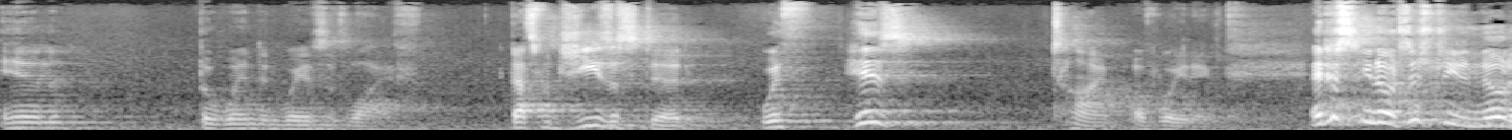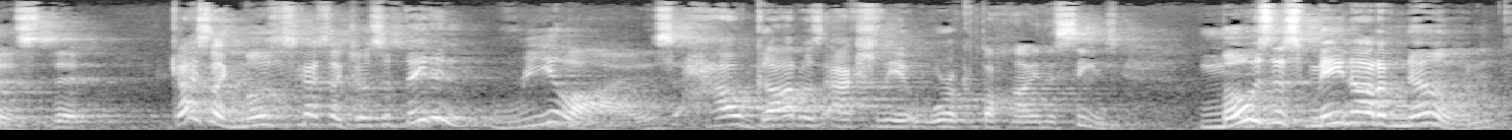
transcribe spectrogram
in the wind and waves of life. That's what Jesus did with his time of waiting. And just, you know, it's interesting to notice that guys like Moses, guys like Joseph, they didn't realize how God was actually at work behind the scenes. Moses may not have known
